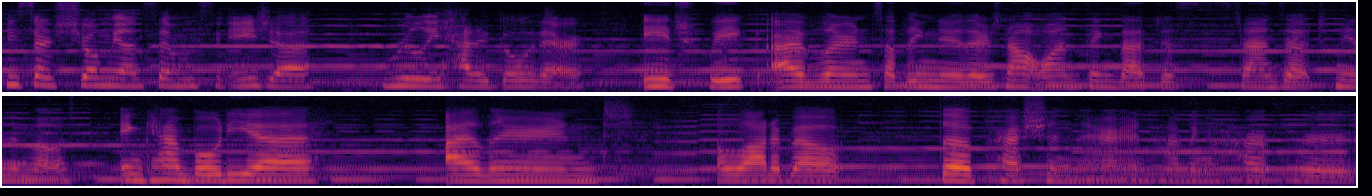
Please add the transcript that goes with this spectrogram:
he starts showing me on Seven Weeks in Asia really how to go there. Each week I've learned something new. There's not one thing that just stands out to me the most. In Cambodia, I learned a lot about the oppression there and having a heart for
